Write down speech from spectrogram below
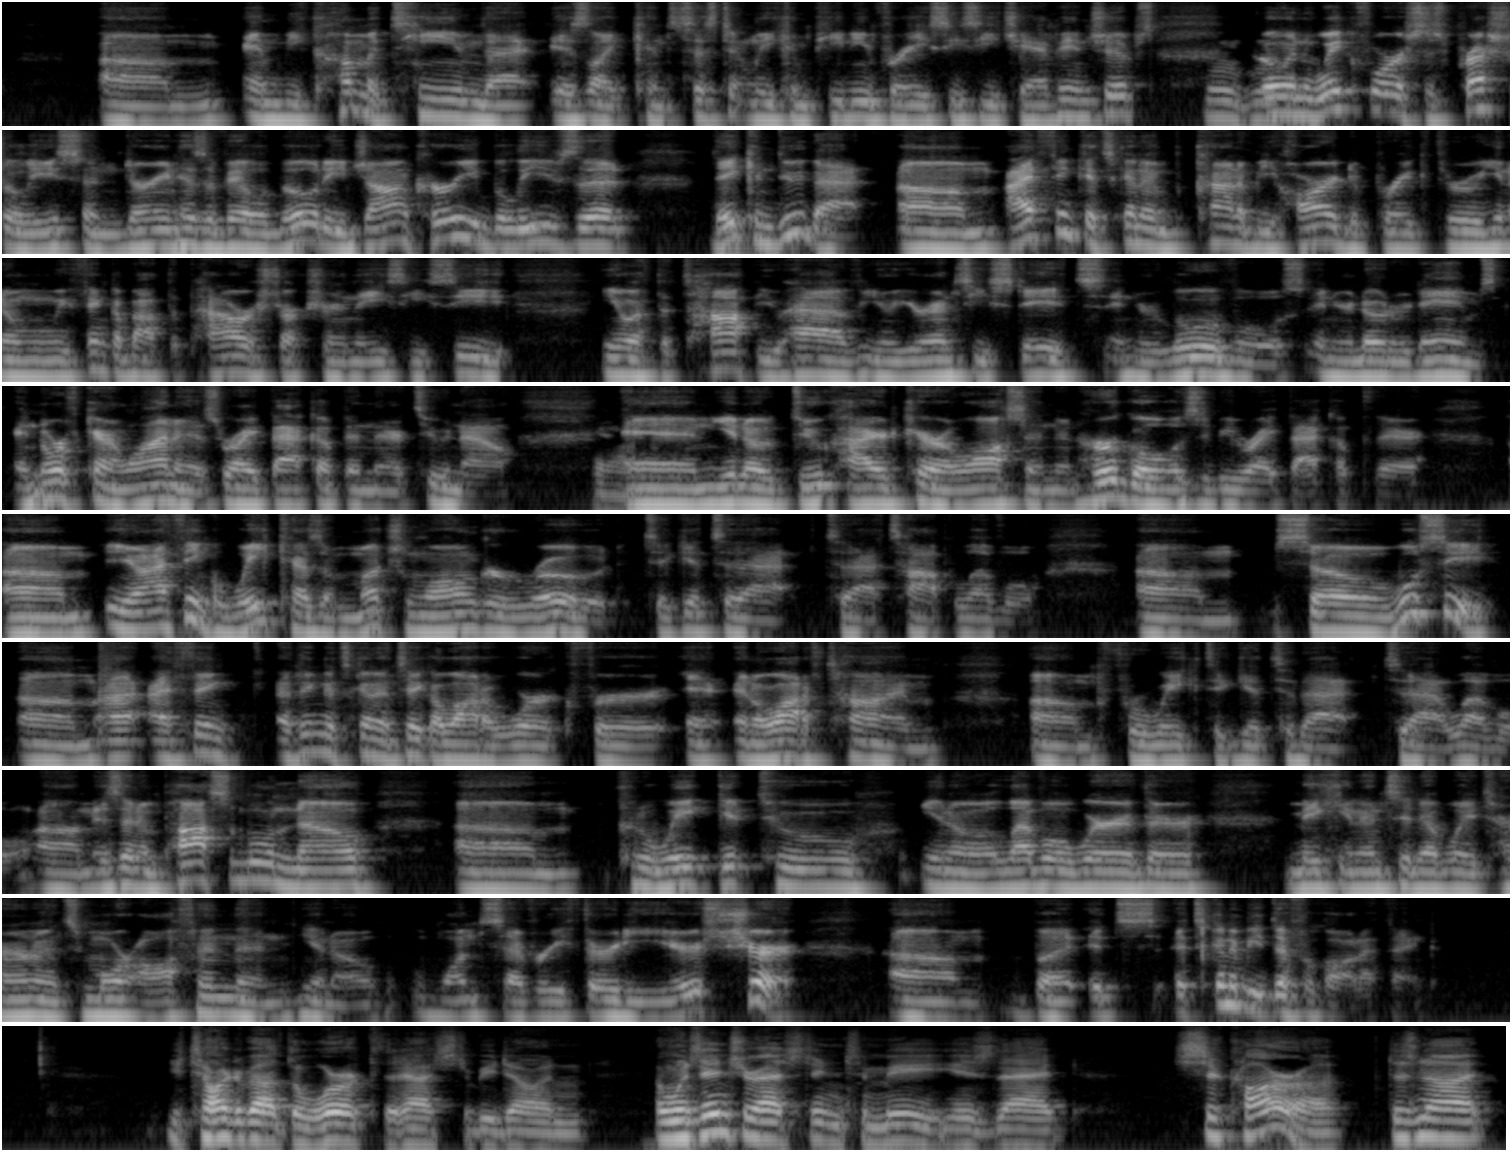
um, and become a team that is like consistently competing for ACC championships. Mm-hmm. So in Wake Forest's press release and during his availability, John Currie believes that they can do that. Um, I think it's going to kind of be hard to break through. You know, when we think about the power structure in the ACC, you know, at the top you have you know your NC States and your Louisvilles and your Notre Dames, and North Carolina is right back up in there too now. And you know, Duke hired Kara Lawson, and her goal is to be right back up there. Um, you know, I think Wake has a much longer road to get to that to that top level. Um, so we'll see. Um, I, I, think I think it's going to take a lot of work for and, and a lot of time um, for Wake to get to that to that level. Um, is it impossible? No. Um, could Wake get to you know a level where they're making NCAA tournaments more often than you know once every thirty years? Sure, um, but it's it's going to be difficult. I think you talked about the work that has to be done. And what's interesting to me is that Sakara does not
